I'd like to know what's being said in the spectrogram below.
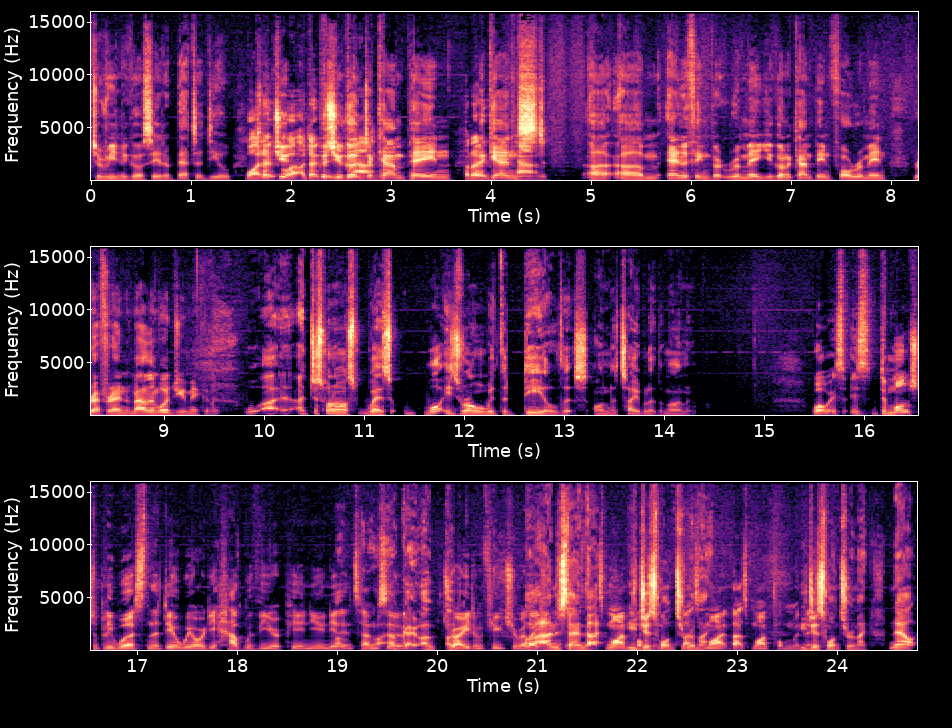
to renegotiate a better deal. Well, I don't- you, well, I don't because think you're you going to campaign But I don't think you against can. Uh, um, anything but Remain. You're going to campaign for Remain referendum. Alan, what do you make of it? Well, I, I just want to ask Wes, what is wrong with the deal that's on the table at the moment? Well, it's, it's demonstrably worse than the deal we already have with the European Union in terms right, of okay, uh, trade and future I relations. understand That's that. my You just want to that's remain. My, that's my problem with You it. just want to remain. Now,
